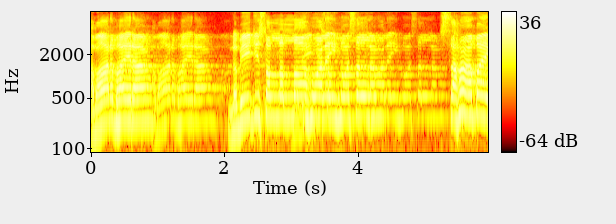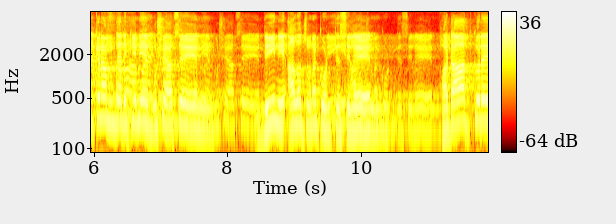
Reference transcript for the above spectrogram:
আমার ভাইরা আমার ভাইরা নবীজি সাল্লাল্লাহু আলাইহি ওয়াসাল্লাম সাহাবা একরামদেরকে নিয়ে বসে আছেন দিনই আলোচনা করতেছিলেন। হঠাৎ করে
